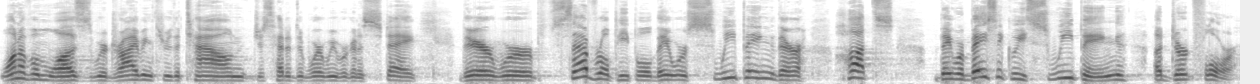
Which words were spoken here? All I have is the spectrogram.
One of them was we were driving through the town, just headed to where we were going to stay. There were several people, they were sweeping their huts. They were basically sweeping a dirt floor.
